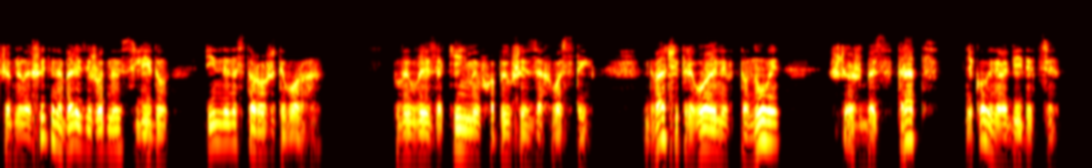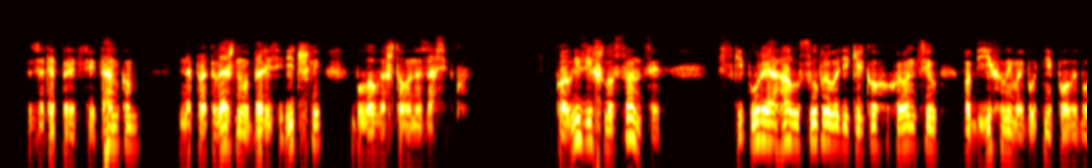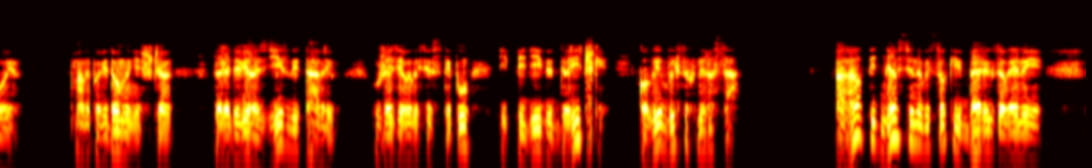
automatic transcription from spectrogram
щоб не лишити на березі жодного сліду і не насторожити ворога. Пливли за кіньми, вхопившись за хвости. Два чи три воїни втонули, що ж без втрат ніколи не обійдеться. Зате перед світанком на протилежному березі річки було влаштовано засідку. Коли зійшло сонце, Скіпур і Агал у супроводі кількох охоронців об'їхали майбутнє поле бою. Мали повідомлення, що передові роз'їзди Таврів уже з'явилися в степу і підійдуть до річки, коли висохне роса. Агал піднявся на високий берег зеленої,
